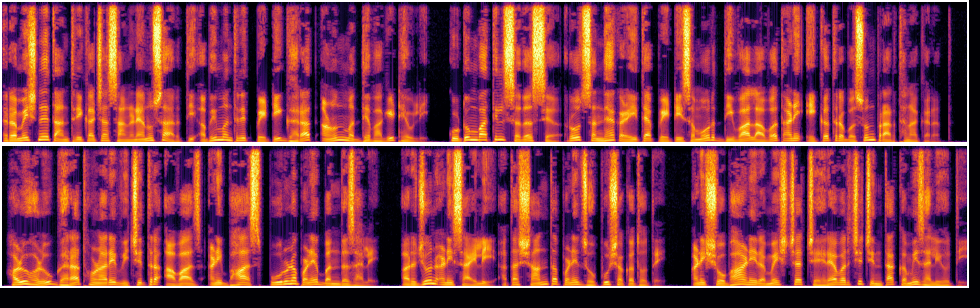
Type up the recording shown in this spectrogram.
रमेशने तांत्रिकाच्या सांगण्यानुसार ती अभिमंत्रित पेटी घरात आणून मध्यभागी ठेवली. कुटुंबातील सदस्य रोज संध्याकाळी त्या पेटीसमोर दिवा लावत आणि एकत्र बसून प्रार्थना करत. हळूहळू घरात होणारे विचित्र आवाज आणि भास पूर्णपणे बंद झाले. अर्जुन आणि सायली आता शांतपणे झोपू शकत होते आणि शोभा आणि रमेशच्या चेहऱ्यावरची चिंता कमी झाली होती.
